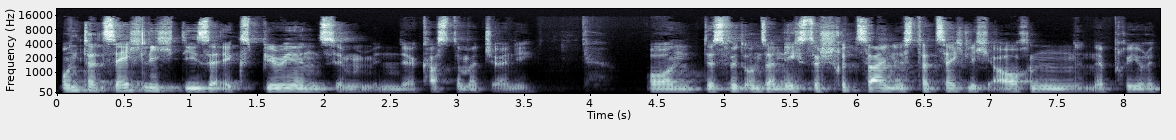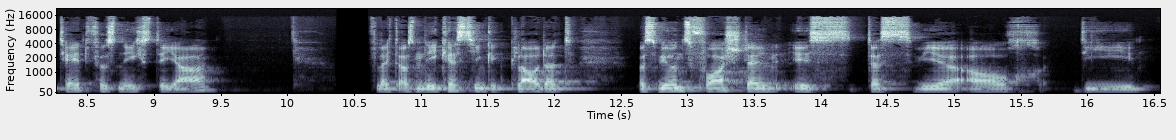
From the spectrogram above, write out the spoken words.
und tatsächlich dieser Experience im, in der Customer Journey. Und das wird unser nächster Schritt sein, ist tatsächlich auch ein, eine Priorität fürs nächste Jahr. Vielleicht aus dem Nähkästchen geplaudert. Was wir uns vorstellen, ist, dass wir auch die,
